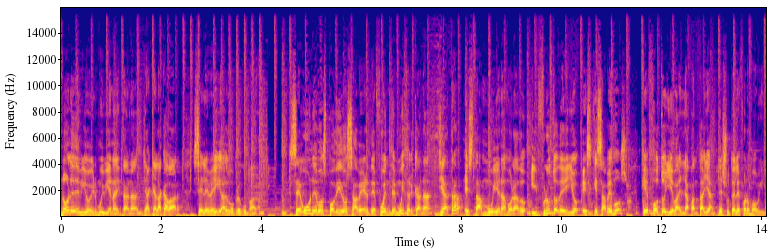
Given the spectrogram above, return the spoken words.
no le debió ir muy bien a Aitana, ya que al acabar se le veía algo preocupada. Según hemos podido saber de fuente muy cercana, Yatra está muy enamorado y fruto de ello es que sabemos qué foto lleva en la pantalla de su teléfono móvil.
